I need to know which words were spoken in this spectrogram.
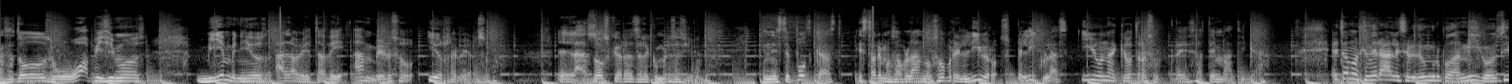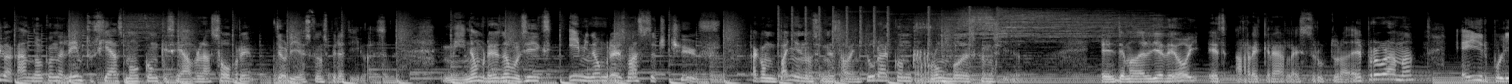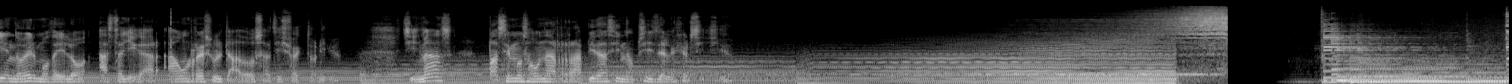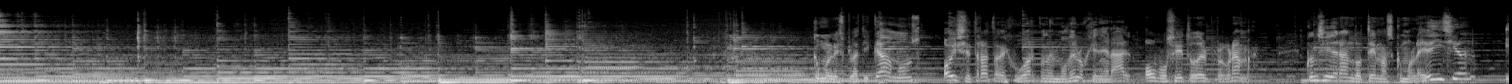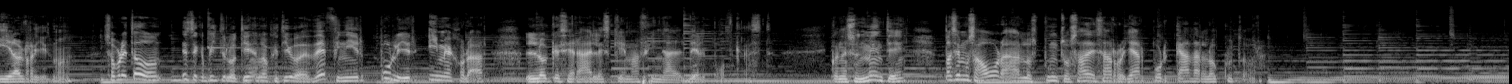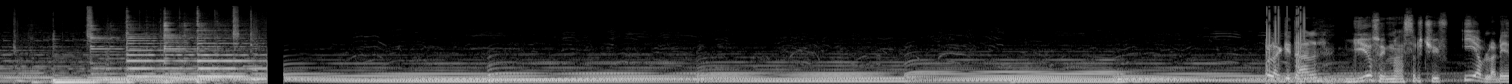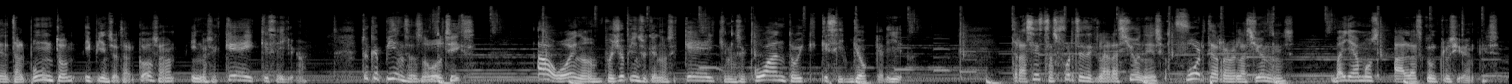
Guapísimos, bienvenidos a la beta de Anverso y Reverso, las dos caras de la conversación. En este podcast estaremos hablando sobre libros, películas y una que otra sorpresa temática. El tono general es el de un grupo de amigos divagando con el entusiasmo con que se habla sobre teorías conspirativas. Mi nombre es Double Six y mi nombre es Master Chief. Acompáñenos en esta aventura con rumbo desconocido. El tema del día de hoy es recrear la estructura del programa e ir puliendo el modelo hasta llegar a un resultado satisfactorio. Sin más, pasemos a una rápida sinopsis del ejercicio. Platicamos, hoy se trata de jugar con el modelo general o boceto del programa, considerando temas como la edición y el ritmo. Sobre todo, este capítulo tiene el objetivo de definir, pulir y mejorar lo que será el esquema final del podcast. Con eso en mente, pasemos ahora a los puntos a desarrollar por cada locutor. Hola, ¿qué tal? Yo soy Master Chief y hablaré de tal punto y pienso tal cosa y no sé qué y qué sé yo. ¿Tú qué piensas, Double Six? Ah, bueno, pues yo pienso que no sé qué y que no sé cuánto y que qué sé yo, querido. Tras estas fuertes declaraciones, fuertes revelaciones, vayamos a las conclusiones.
